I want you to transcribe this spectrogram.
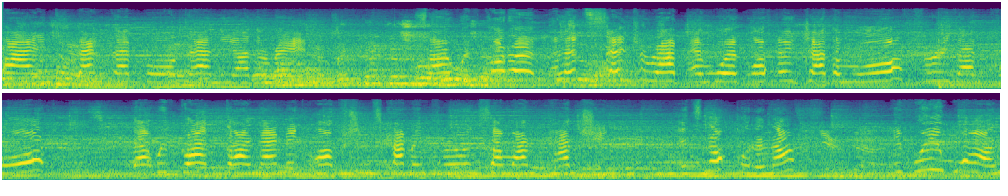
pay to back that ball down the other end. So we've got to let's centre up and work off each other more through that court. That we've got dynamic options coming through and someone punching. It's not good enough. If we want,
